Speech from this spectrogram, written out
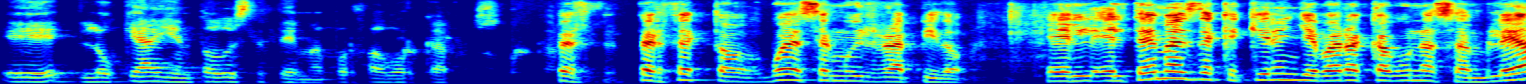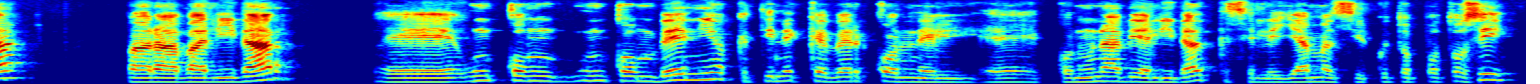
eh, lo que hay en todo este tema, por favor, Carlos? Perfecto, voy a ser muy rápido. El, tema es de que quieren llevar a cabo una asamblea para validar un, un, convenio que tiene que ver con, el, con una vialidad que se le llama el circuito Potosí,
